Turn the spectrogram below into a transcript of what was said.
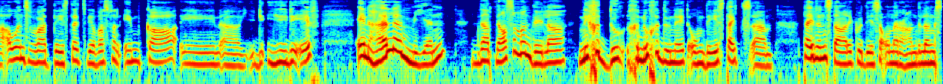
uh, ouens wat destyds deel was van MK en uh, UDF en hulle meen dat Nelson Mandela nie genoeg gedoen het om destyds um tydens daardie kodese onderhandelings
